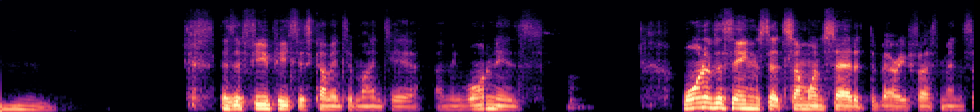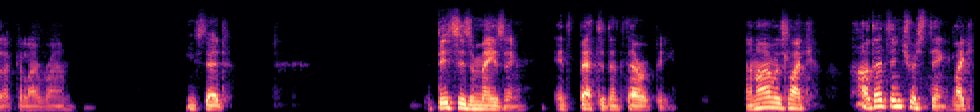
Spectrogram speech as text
Mm. There's a few pieces coming to mind here. I mean, one is one of the things that someone said at the very first men's circle I ran, he said, This is amazing. It's better than therapy. And I was like, Oh, that's interesting. Like,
